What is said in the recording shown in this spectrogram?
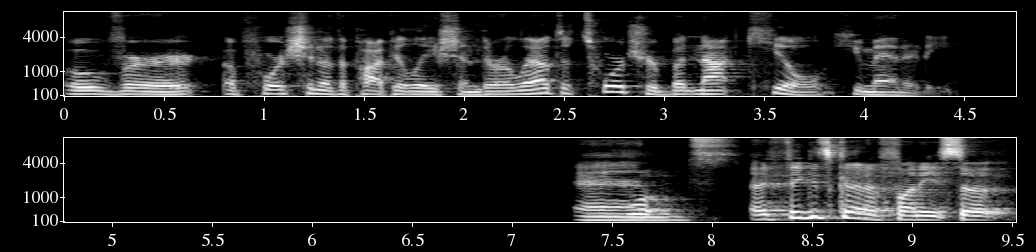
over a portion of the population they're allowed to torture but not kill humanity and Well, I think it's kind of funny. So,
